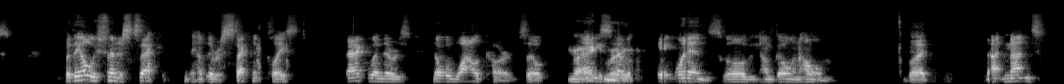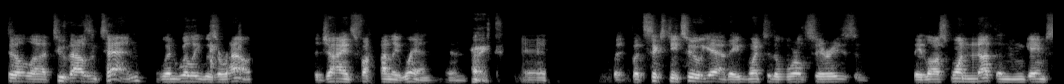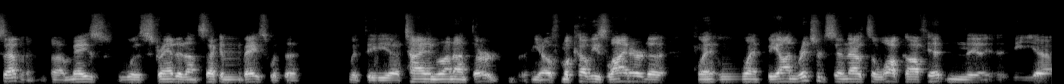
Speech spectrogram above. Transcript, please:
but they always finished second. You know, they were second place back when there was no wild card. So Right. 97, right. eight wins. Well, I'm going home. But not not until uh, 2010 when Willie was around, the Giants finally win. And Right. and but but 62, yeah, they went to the World Series and they lost one nothing in Game Seven. Uh, Mays was stranded on second base with the with the uh, tying run on third. You know, if McCovey's liner to went went beyond Richardson, that's a walk off hit, and the the uh,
